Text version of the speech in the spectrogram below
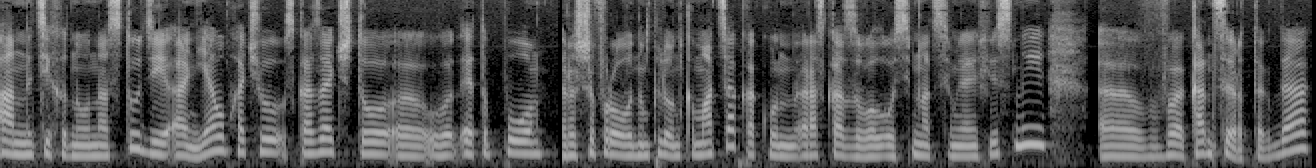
Анна Тихонова у нас в студии. Ань, я вам хочу сказать, что э, вот это по расшифрованным пленкам отца, как он рассказывал о 17 мгновениях весны э, в концертах, да,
